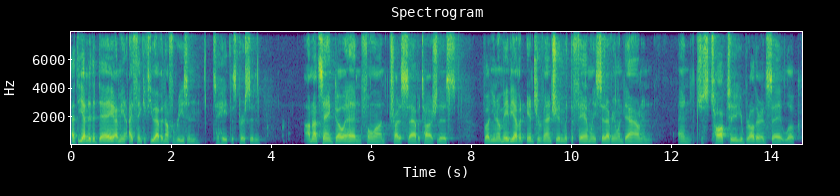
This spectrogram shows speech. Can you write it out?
at the end of the day, I mean, I think if you have enough reason to hate this person, I'm not saying go ahead and full on try to sabotage this, but you know, maybe have an intervention with the family, sit everyone down and and just talk to your brother and say, look,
